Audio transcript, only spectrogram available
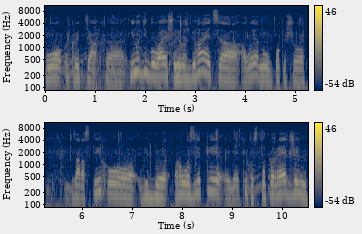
по укриттях. Е, Іноді буває, що і розбігаються, але ну поки що зараз тихо від розвідки, якихось попереджень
